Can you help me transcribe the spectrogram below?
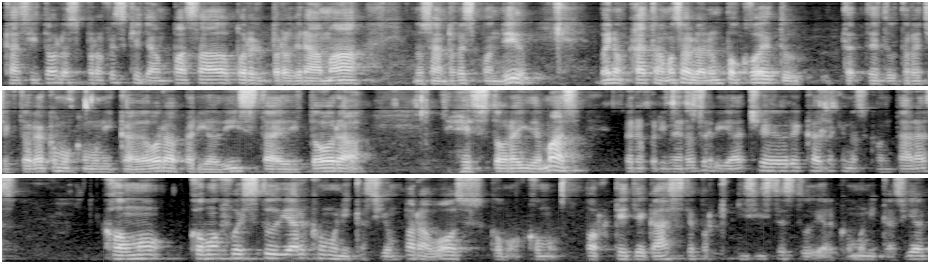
casi todos los profes que ya han pasado por el programa nos han respondido. Bueno, Cata, vamos a hablar un poco de tu, de tu trayectoria como comunicadora, periodista, editora, gestora y demás. Pero primero sería chévere, Cata, que nos contaras cómo, cómo fue estudiar comunicación para vos, cómo, cómo, por qué llegaste, por qué quisiste estudiar comunicación,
